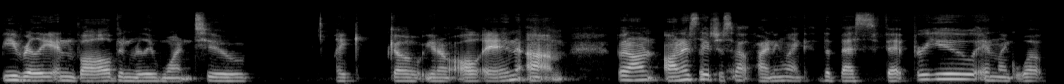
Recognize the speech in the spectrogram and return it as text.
be really involved and really want to like go, you know, all in. Um, but on, honestly, it's just about finding like the best fit for you and like what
